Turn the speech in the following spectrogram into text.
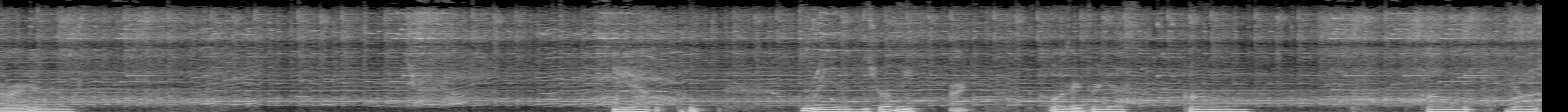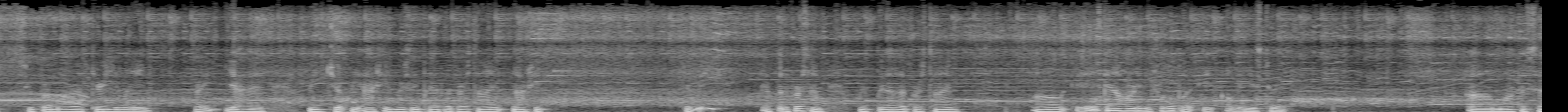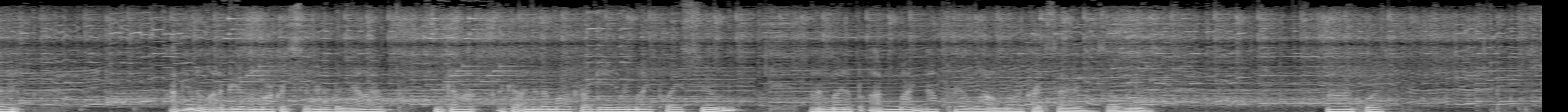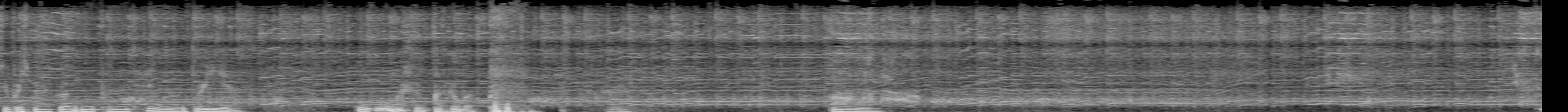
Alright, is Yeah. Who dare to disrupt me? Alright. What was I, 3DS? Um. Um. There was Super Mario 3D Land, right? Yeah. We ju we actually recently played it for the first time. No, actually. Did we? Yeah, for the first time. We played it for the first time. Um, it is kind of hard to control, but it, I'll get used to it uh, Mario Kart 7. I've been doing a lot of videos on Mario Kart 7, but now I, since got, I got another Mario Kart game we might play soon, I might I might not play a lot on Mario Kart 7, so who knows. Uh, of course, Super Smash Bros. for Nintendo 3DS. Ooh, ooh mushroom, Azgoomba. um,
